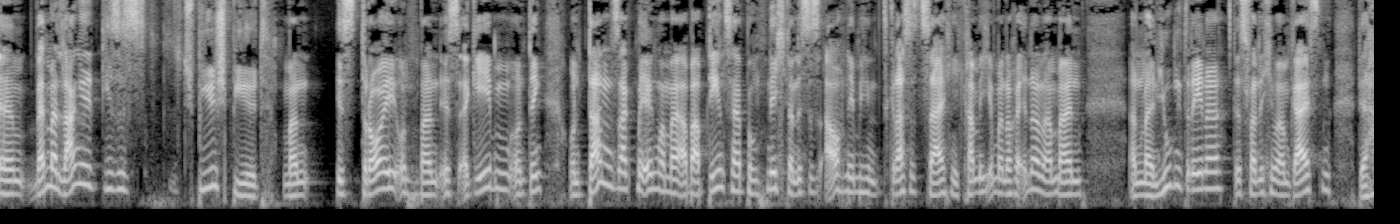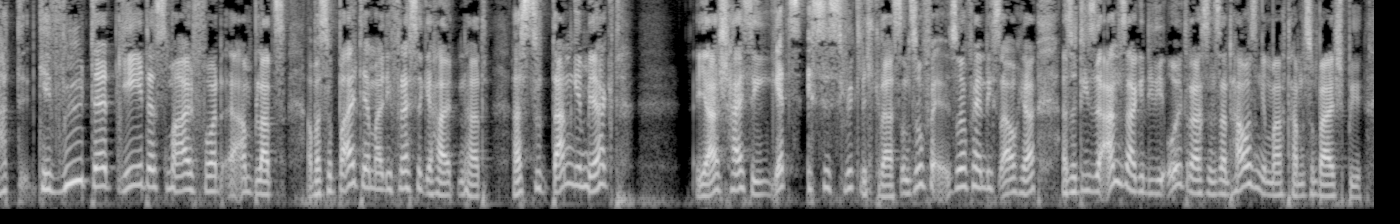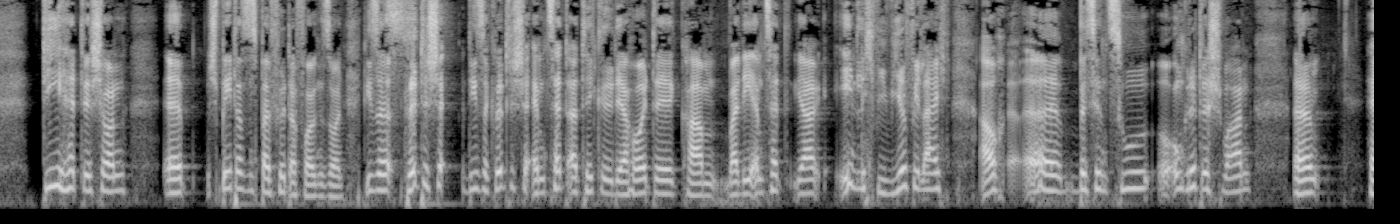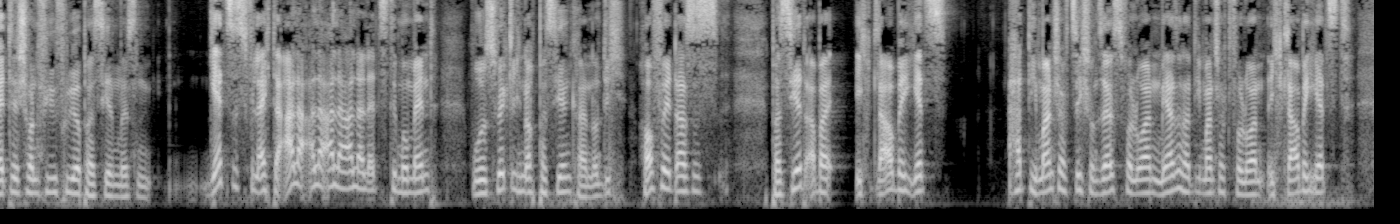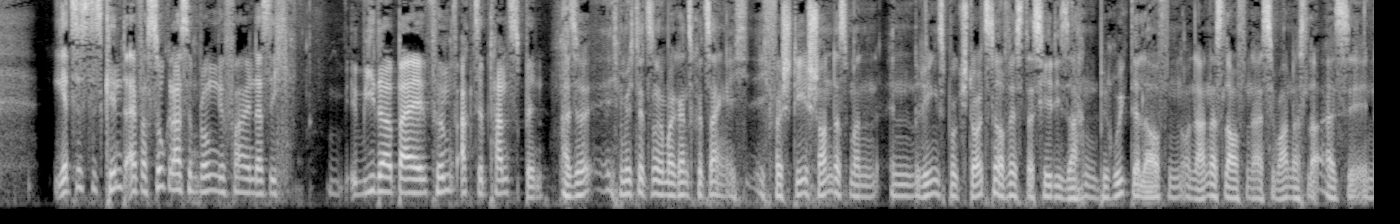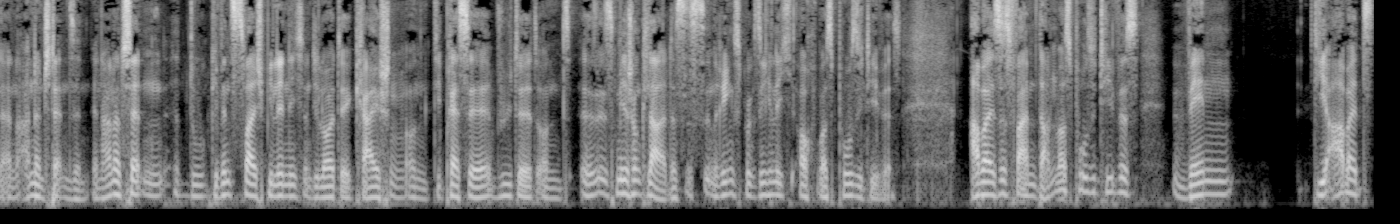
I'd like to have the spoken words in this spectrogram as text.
ähm, wenn man lange dieses Spiel spielt, man ist treu und man ist ergeben und Ding. Und dann sagt man irgendwann mal, aber ab dem Zeitpunkt nicht, dann ist es auch nämlich ein krasses Zeichen. Ich kann mich immer noch erinnern an meinen, an meinen Jugendtrainer, das fand ich immer am geisten. Der hat gewütet jedes Mal vor, äh, am Platz. Aber sobald der mal die Fresse gehalten hat, hast du dann gemerkt, ja, scheiße, jetzt ist es wirklich krass. Und so, so fände ich es auch, ja. Also diese Ansage, die die Ultras in Sandhausen gemacht haben zum Beispiel, die hätte schon äh, spätestens bei Fürth erfolgen sollen. Dieser kritische, dieser kritische MZ-Artikel, der heute kam, weil die MZ ja ähnlich wie wir vielleicht auch äh, bisschen zu unkritisch waren, ähm, hätte schon viel früher passieren müssen. Jetzt ist vielleicht der aller, aller, aller, allerletzte Moment, wo es wirklich noch passieren kann. Und ich hoffe, dass es passiert, aber ich glaube, jetzt hat die Mannschaft sich schon selbst verloren. Mersen hat die Mannschaft verloren. Ich glaube, jetzt, jetzt ist das Kind einfach so krass im Brunnen gefallen, dass ich wieder bei fünf Akzeptanz bin. Also ich möchte jetzt noch mal ganz kurz sagen, ich, ich verstehe schon, dass man in Regensburg stolz darauf ist, dass hier die Sachen beruhigter laufen und anders laufen, als sie woanders, als sie in, in anderen Städten sind. In anderen Städten, du gewinnst zwei Spiele nicht und die Leute kreischen und die Presse wütet und es ist mir schon klar, das ist in Regensburg sicherlich auch was Positives. Aber es ist vor allem dann was Positives, wenn die Arbeit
